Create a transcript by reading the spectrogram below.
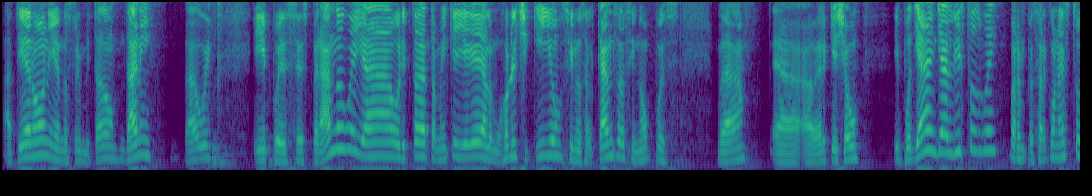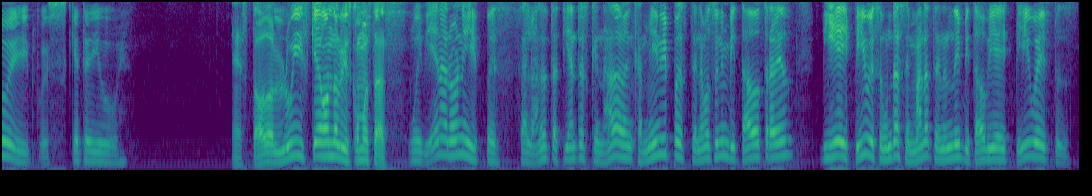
a ti, Aarón, y a nuestro invitado, Dani, va, güey. Y pues esperando, güey, ya ahorita también que llegue a lo mejor el chiquillo, si nos alcanza, si no, pues, ¿verdad? A, a ver qué show. Y pues ya, ya listos, güey, para empezar con esto y pues, ¿qué te digo, güey? Es todo. Luis, ¿qué onda, Luis? ¿Cómo estás? Muy bien, Aaron, y pues saludándote a ti antes que nada, Benjamín, y pues tenemos un invitado otra vez, VIP, güey, segunda semana teniendo invitado VIP, güey, pues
